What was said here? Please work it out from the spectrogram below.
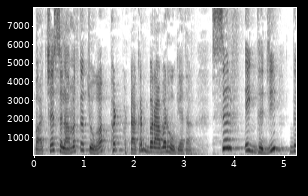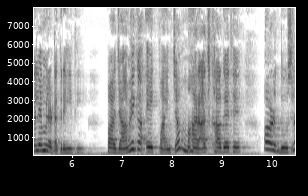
بادشاہ سلامت کا چوگا پھٹ پھٹا کر برابر ہو گیا تھا۔ صرف ایک دھجی گلے میں لٹک رہی تھی۔ پاجامے کا ایک پائنچا مہاراج کھا گئے تھے اور دوسرا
